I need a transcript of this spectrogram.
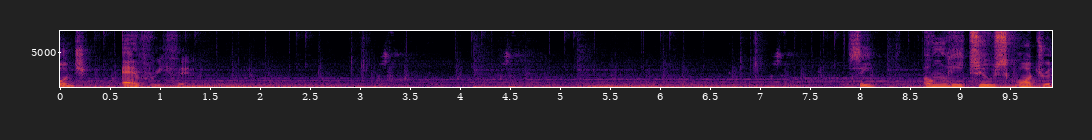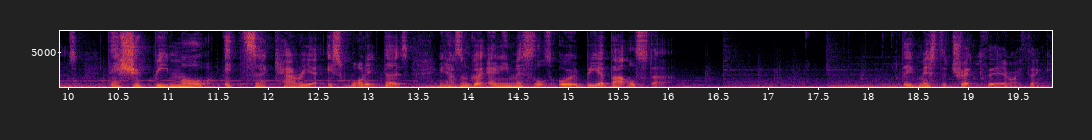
Launch everything. See? Only two squadrons. There should be more. It's a carrier. It's what it does. It hasn't got any missiles, or it'd be a battle star. They've missed a trick there, I think.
